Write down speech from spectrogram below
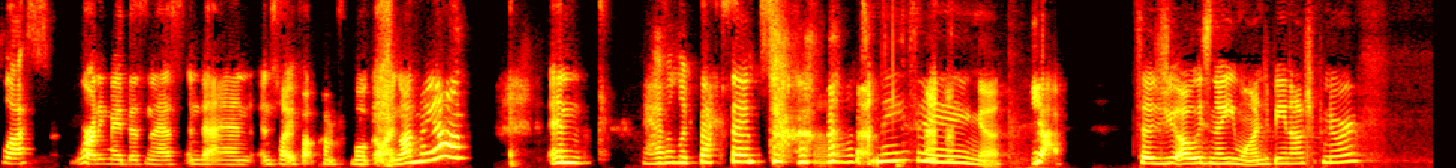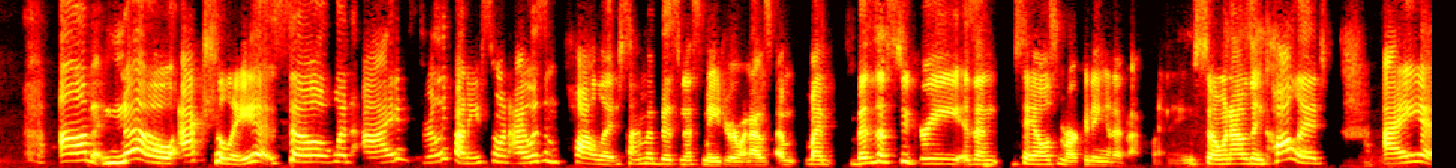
plus running my business and then until I felt comfortable going on my own. And I haven't looked back since. oh, that's amazing. Yeah. So did you always know you wanted to be an entrepreneur? Um, no, actually. So when I, it's really funny. So when I was in college, so I'm a business major. When I was, um, my business degree is in sales, marketing, and event planning. So when I was in college, I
